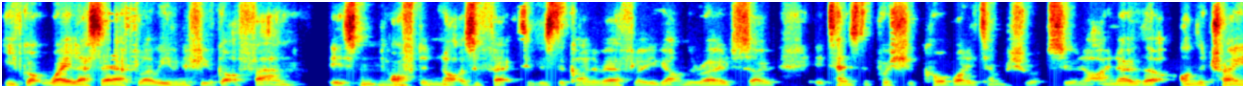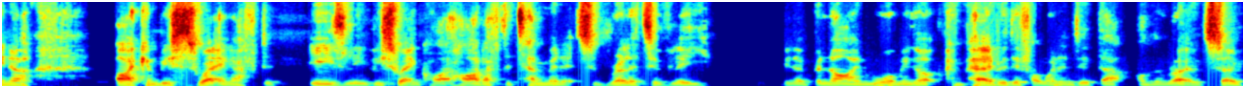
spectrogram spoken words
You've got way less airflow, even if you've got a fan. It's Mhm. often not as effective as the kind of airflow you get on the road. So it tends to push your core body temperature up sooner. I know that on the trainer, I can be sweating after easily be sweating quite hard after 10 minutes of relatively, you know, benign warming up compared with if I went and did that on the road. So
